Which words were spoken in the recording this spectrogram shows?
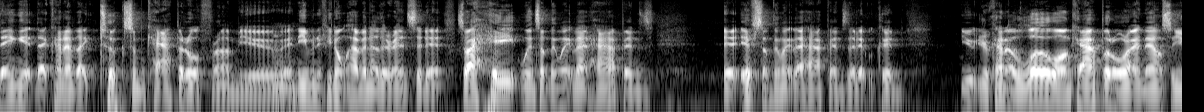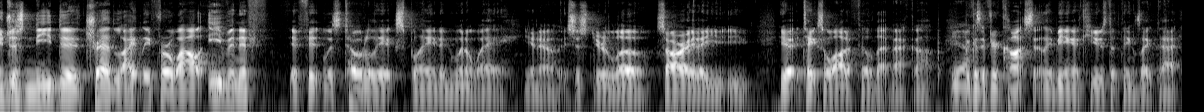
dang it that kind of like took some capital from you mm. and even if you don't have another incident so i hate when something like that happens if something like that happens that it could you, are kind of low on capital right now so you just need to tread lightly for a while even if if it was totally explained and went away. You know, it's just you're low. Sorry that you, you yeah, it takes a while to fill that back up. Yeah. Because if you're constantly being accused of things like that,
